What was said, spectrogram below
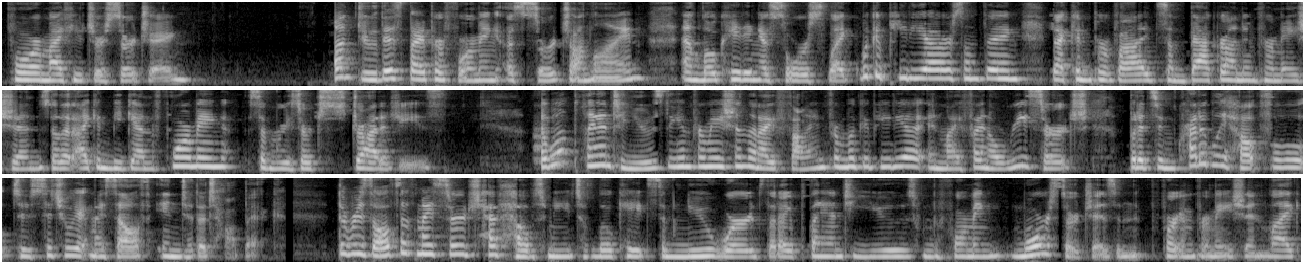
for my future searching. I'll do this by performing a search online and locating a source like Wikipedia or something that can provide some background information so that I can begin forming some research strategies. I won't plan to use the information that I find from Wikipedia in my final research, but it's incredibly helpful to situate myself into the topic. The results of my search have helped me to locate some new words that I plan to use when performing more searches for information, like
